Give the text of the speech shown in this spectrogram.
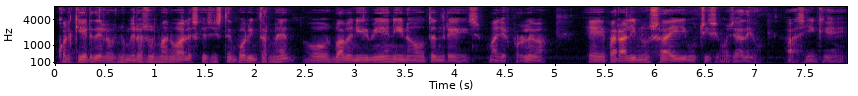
cualquier de los numerosos manuales que existen por internet os va a venir bien y no tendréis mayor problema. Eh, para Linux hay muchísimos, ya digo. Así que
